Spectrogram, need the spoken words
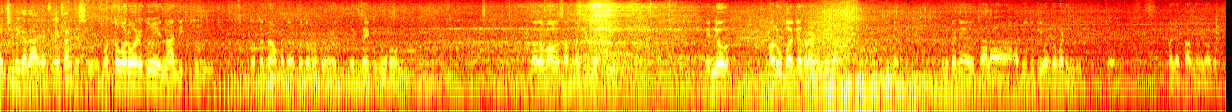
వచ్చింది కదా. ఎట్లా ఎట్లా అనిపిస్తుంది? కొత్త వరవాడికి నాంది. కొత్త గ్రామ పంచాయతీ కొత్త మొత్తం ఎక్సైటింగ్గా ఉంది. ప్రథమ సర్పంచ్ ఎన్నో బరువు బాధ్యతలు ఆయన మీద ఉంటాయి. ఎందుకంటే చాలా అభివృద్ధికి వెనుకబడింది. పల్లె ప్రాంతం కాబట్టి.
